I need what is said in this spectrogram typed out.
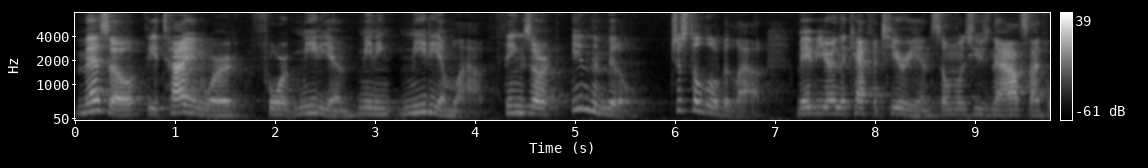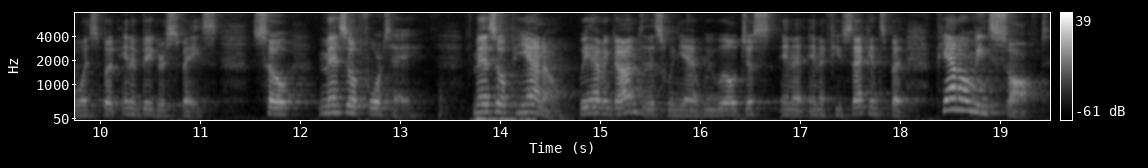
Mezzo, the Italian word for medium, meaning medium loud. Things are in the middle, just a little bit loud. Maybe you're in the cafeteria and someone's using their outside voice, but in a bigger space. So mezzo forte. Mezzo piano. We haven't gotten to this one yet. We will just in a, in a few seconds, but piano means soft.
